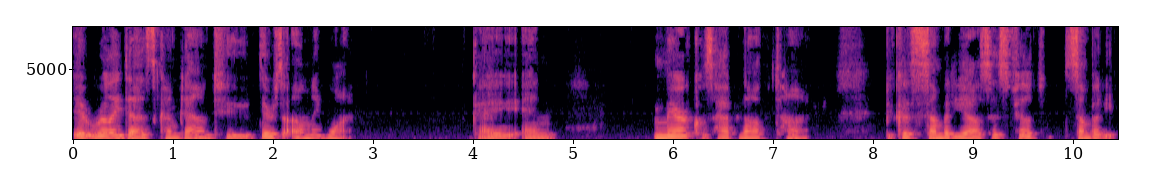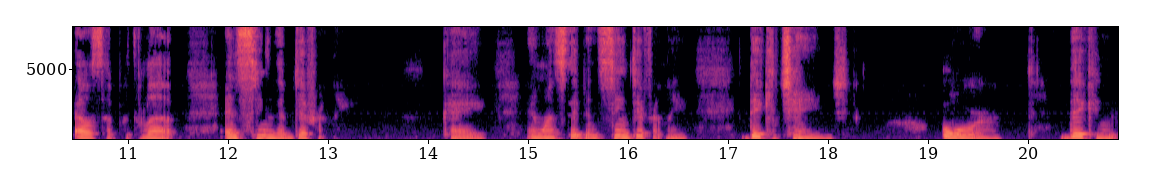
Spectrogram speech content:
it really does come down to there's only one. Okay, and miracles happen all the time because somebody else has filled somebody else up with love and seen them differently. Okay, and once they've been seen differently, they can change or they can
